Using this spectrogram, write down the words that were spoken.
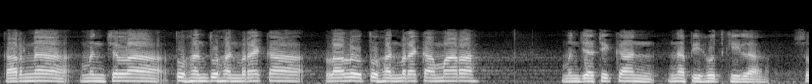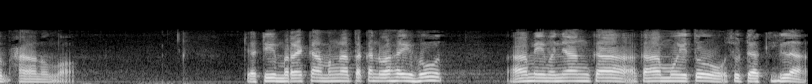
karena mencela Tuhan-Tuhan mereka lalu Tuhan mereka marah menjadikan Nabi Hud gila subhanallah jadi mereka mengatakan wahai Hud, kami menyangka kamu itu sudah gila.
